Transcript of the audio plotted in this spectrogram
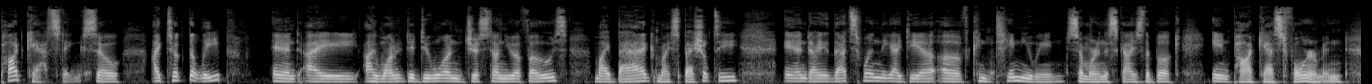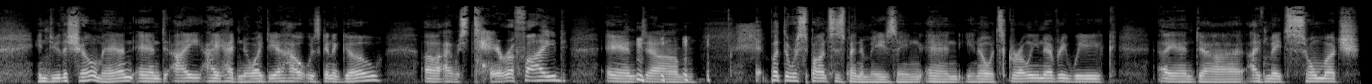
podcasting. So I took the leap and I I wanted to do one just on UFOs, my bag, my specialty, and I, that's when the idea of continuing somewhere in the skies the book in podcast form and and do the show, man. And I I had no idea how it was going to go. Uh, I was terrified, and um, but the response has been amazing, and you know it's growing every week, and uh, I've made so much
